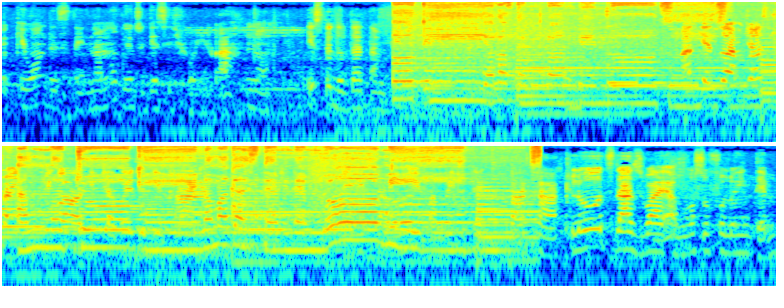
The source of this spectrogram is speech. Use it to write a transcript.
Okay want this thing i'm not going to get it for you. Ah no instead of that i'm Okay, all of them done they notice. okay so i'm just trying to I'm figure not out if they're going to give joking. her All my guys, them, them know me. if I'm going to take back her clothes. That's why I'm also following them.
